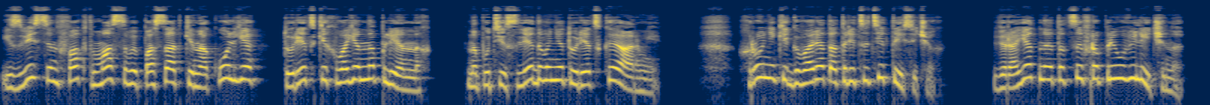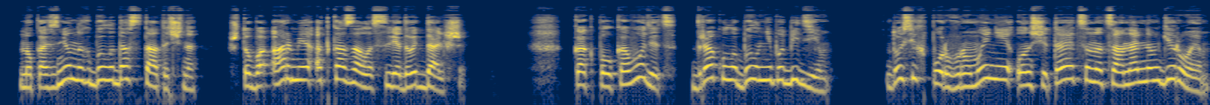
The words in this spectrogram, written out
Известен факт массовой посадки на колья турецких военнопленных на пути следования турецкой армии. Хроники говорят о 30 тысячах. Вероятно, эта цифра преувеличена, но казненных было достаточно, чтобы армия отказалась следовать дальше. Как полководец, Дракула был непобедим. До сих пор в Румынии он считается национальным героем,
